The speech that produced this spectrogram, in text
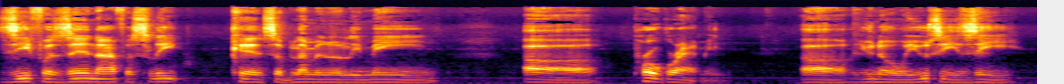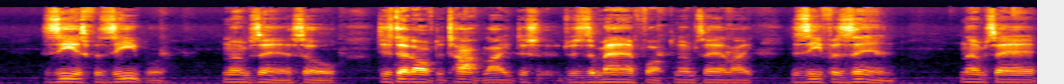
Z for Zen, not for sleep, can subliminally mean uh, programming. Uh, you know, when you see Z, Z is for zebra. You know what I'm saying? So just that off the top, like this, just a man fuck. You know what I'm saying? Like Z for Zen. You know what I'm saying?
